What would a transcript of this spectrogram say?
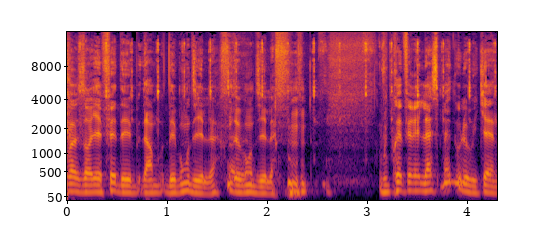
vous auriez fait des, bons deals. De bons deals. vous préférez la semaine ou le week-end?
